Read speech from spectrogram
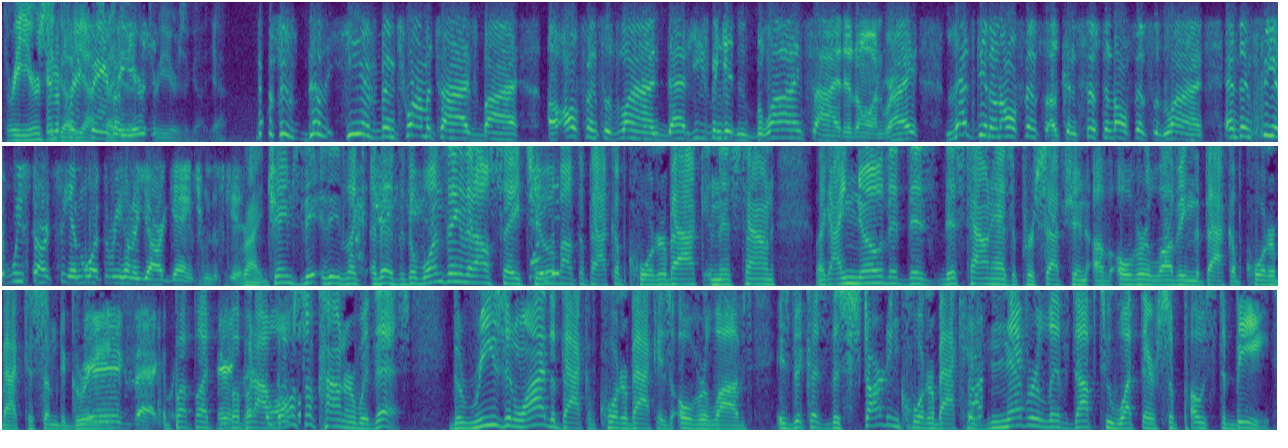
Three years In ago, yes, I preseason did. years. Three years ago, yeah. This is this, he has been traumatized by an offensive line that he's been getting blindsided on. Right? Let's get an offense, a consistent offensive line, and then see if we start seeing more 300 yard games from this kid. Right, James. The, the, like the, the one thing that I'll say too about the backup quarterback in this town, like I know that this this town has a perception of over loving the backup quarterback to some degree. Exactly. But but but but I'll also counter with this. The reason why the backup quarterback is overloved is because the starting quarterback has never lived up to what they're supposed to be.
